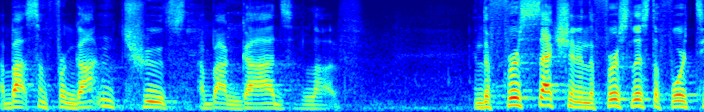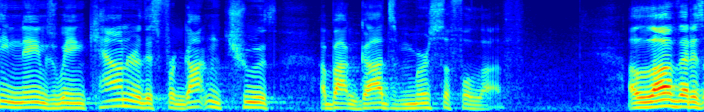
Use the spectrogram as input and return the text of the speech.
about some forgotten truths about God's love. In the first section, in the first list of 14 names, we encounter this forgotten truth about God's merciful love. A love that is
